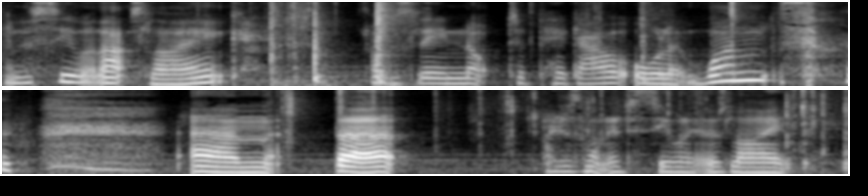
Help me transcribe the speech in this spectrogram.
going to see what that's like. Obviously not to pick out all at once. um, but I just wanted to see what it was like.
